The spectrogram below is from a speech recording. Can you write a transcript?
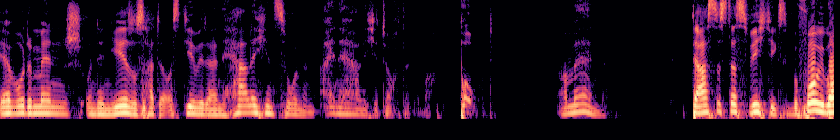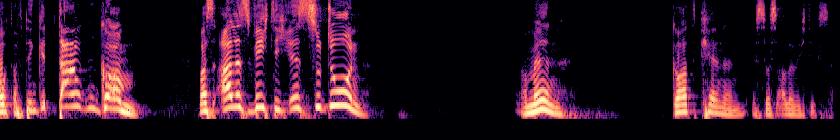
Er wurde Mensch und in Jesus hat er aus dir wieder einen herrlichen Sohn und eine herrliche Tochter gemacht. Punkt. Amen. Das ist das Wichtigste, bevor wir überhaupt auf den Gedanken kommen, was alles wichtig ist zu tun. Amen. Gott kennen ist das Allerwichtigste.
